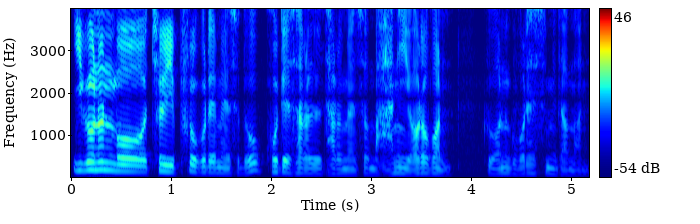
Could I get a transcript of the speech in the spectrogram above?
이거는 뭐 저희 프로그램에서도 고대사를 다루면서 많이 여러 번 그 언급을 했습니다만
